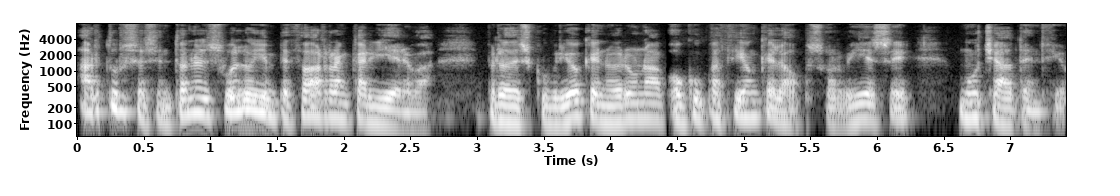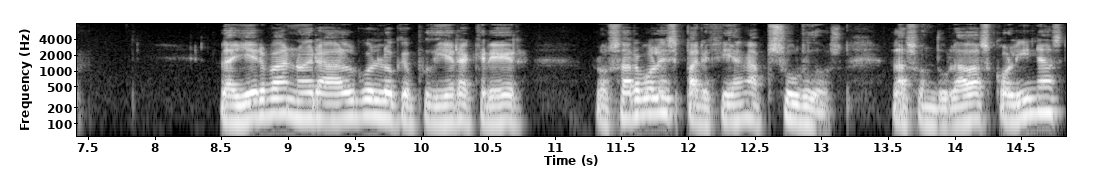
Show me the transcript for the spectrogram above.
Arthur se sentó en el suelo y empezó a arrancar hierba, pero descubrió que no era una ocupación que la absorbiese mucha atención. La hierba no era algo en lo que pudiera creer. Los árboles parecían absurdos, las onduladas colinas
